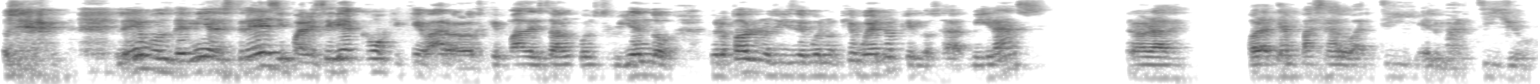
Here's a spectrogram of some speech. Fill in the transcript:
O sea, leemos de Mías 3 y parecería como que qué bárbaros, qué padres estaban construyendo. Pero Pablo nos dice, bueno, qué bueno que los admiras, pero ahora, ahora te han pasado a ti el martillo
